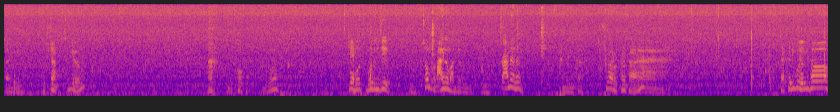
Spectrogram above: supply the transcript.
자 여기 고추장 참기름 깨 뭐, 뭐든지 처음부터 많이 넣으면 안. 여러분들. 짜면은 안 되니까. 추가로 살살. 아, 자 그리고 여기서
